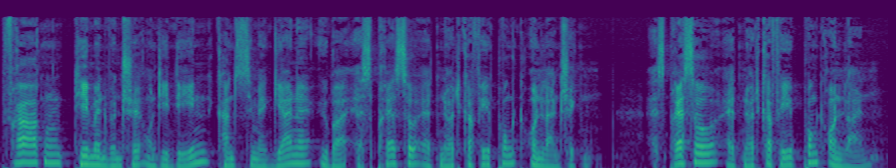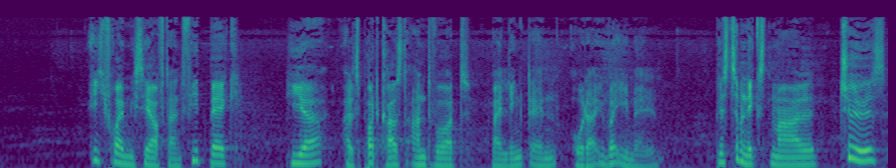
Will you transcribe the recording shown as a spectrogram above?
Fragen, Themenwünsche und Ideen kannst du mir gerne über espresso@nerdcafe.online schicken. espresso@nerdcafe.online. Ich freue mich sehr auf dein Feedback hier als Podcast-Antwort bei LinkedIn oder über E-Mail. Bis zum nächsten Mal. Tschüss.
